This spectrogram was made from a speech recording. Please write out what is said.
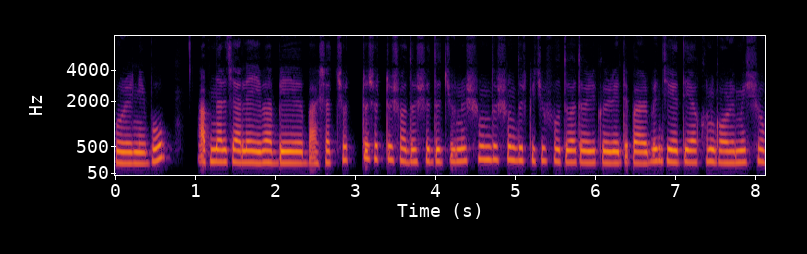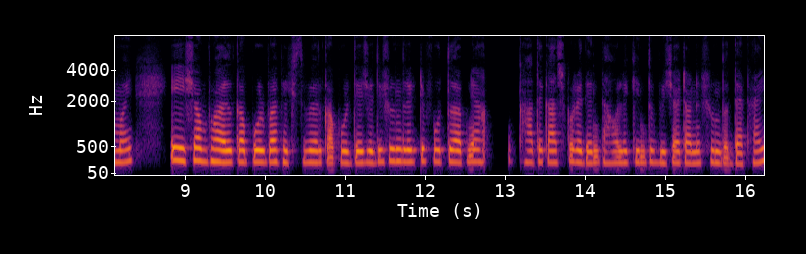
করে নেব। আপনারা চাইলে এভাবে বাসার ছোট্ট ছোট্ট সদস্যদের জন্য সুন্দর সুন্দর কিছু ফতুয়া তৈরি করে নিতে পারবেন। যেহেতু এখন গরমের সময়, এইসব ভয়েল কাপড় বা ফ্লেক্সিবল কাপড় দিয়ে যদি সুন্দর একটি ফতুয়া আপনি হাতে কাজ করে দেন, তাহলে কিন্তু বিষয়টা অনেক সুন্দর দেখায়।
